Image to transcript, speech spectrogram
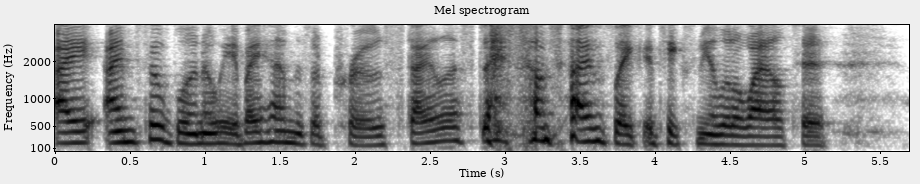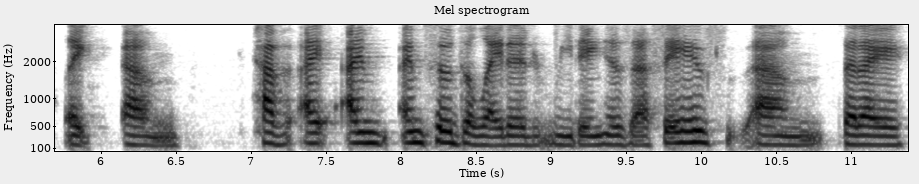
I I'm so blown away by him as a prose stylist. I sometimes like it takes me a little while to like um have I I'm I'm so delighted reading his essays um that I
